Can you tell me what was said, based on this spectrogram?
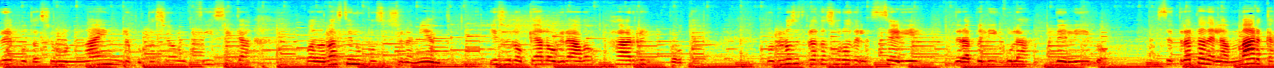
reputación online, reputación física, cuando además tiene un posicionamiento. Y eso es lo que ha logrado Harry Potter. Porque no se trata solo de la serie, de la película, del libro. Se trata de la marca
